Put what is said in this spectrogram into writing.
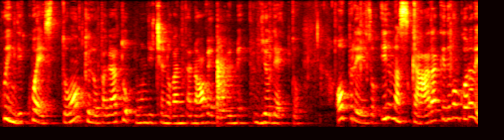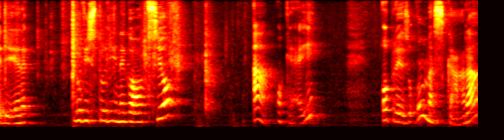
Quindi questo che l'ho pagato 11,99 come vi ho detto ho preso il mascara che devo ancora vedere. L'ho visto lì in negozio. Ah ok ho preso un mascara.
